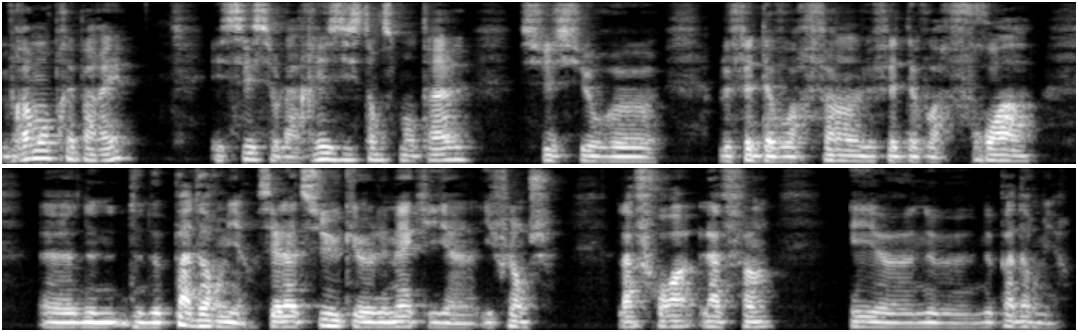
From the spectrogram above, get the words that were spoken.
vraiment préparés. Et c'est sur la résistance mentale, c'est sur euh, le fait d'avoir faim, le fait d'avoir froid, euh, de, ne pas dormir. C'est là-dessus que les mecs, ils, euh, ils flanchent. La froid, la faim et ne, ne pas dormir.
